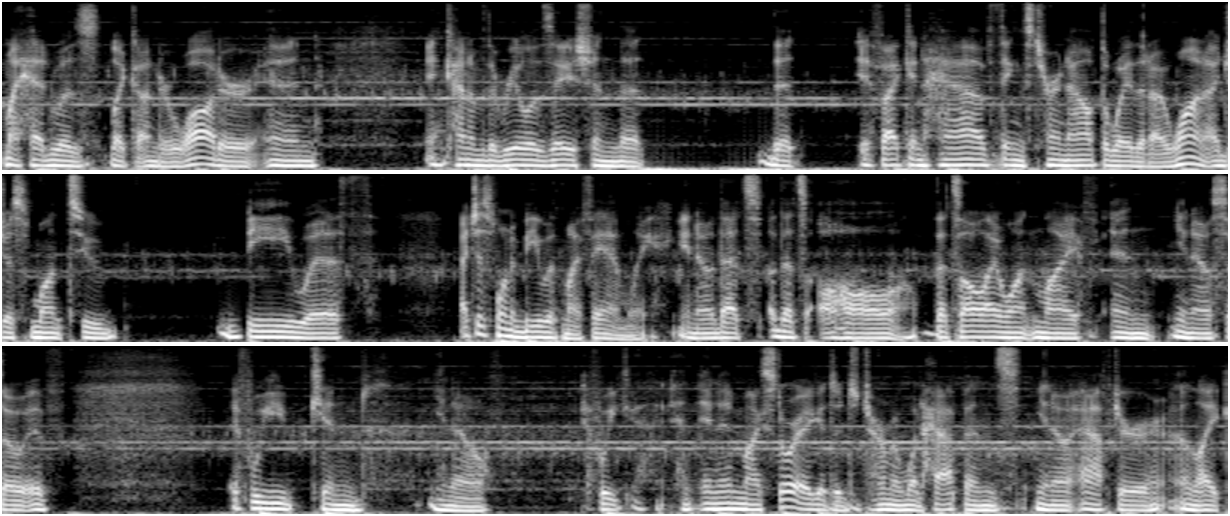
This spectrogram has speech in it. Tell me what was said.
my head was like underwater and and kind of the realization that that if I can have things turn out the way that I want, I just want to be with I just want to be with my family. You know, that's that's all that's all I want in life and, you know, so if if we can, you know, if we and in my story i get to determine what happens you know after like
